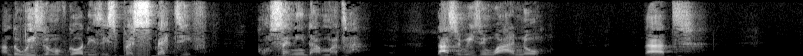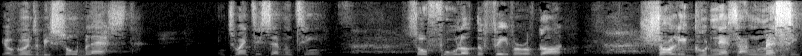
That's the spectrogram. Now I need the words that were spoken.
And the wisdom of God is his perspective concerning that matter. That's the reason why I know that you're going to be so blessed in 2017 So full of the favor of God. Surely goodness and mercy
